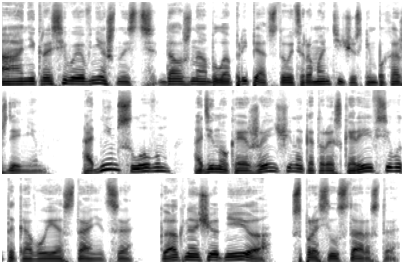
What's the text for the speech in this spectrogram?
а некрасивая внешность должна была препятствовать романтическим похождениям. Одним словом, одинокая женщина, которая, скорее всего, таковой и останется. «Как насчет нее?» — спросил староста.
